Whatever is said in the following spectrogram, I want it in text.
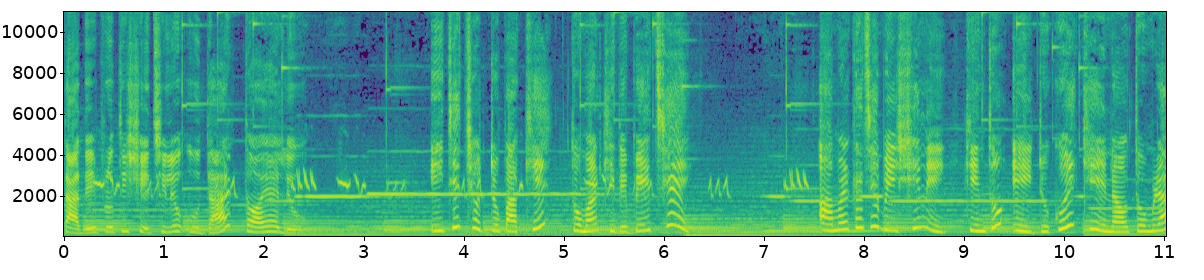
তাদের প্রতি সে ছিল উদার, দয়ালু। এই যে ছোট্ট পাখি তোমার খিদে পেয়েছে? আমার কাছে বেশি নেই, কিন্তু এইটুকুই খেয়ে নাও তোমরা।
